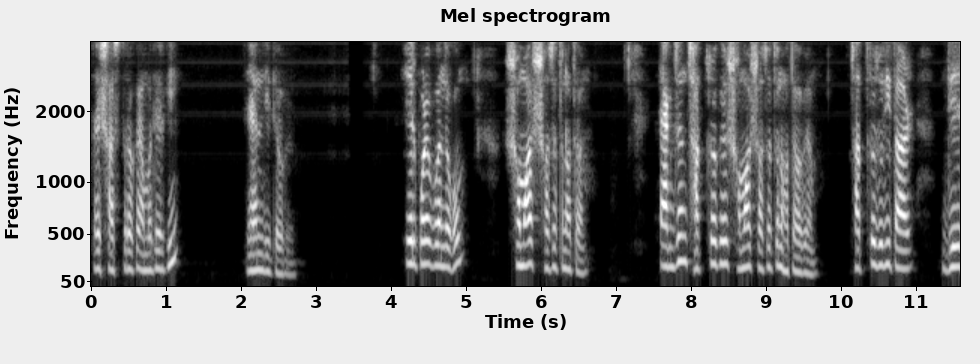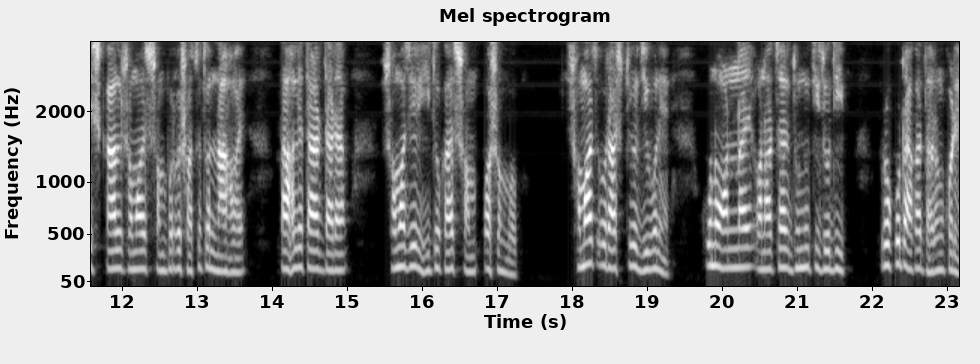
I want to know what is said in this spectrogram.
তাই স্বাস্থ্য রক্ষায় আমাদের কি? ধ্যান দিতে হবে। এরপরে দেখো, সমাজ সচেতনতা। একজন ছাত্রকে সমাজ সচেতন হতে হবে। ছাত্র যদি তার দেশ, কাল, সমাজ সম্পর্কে সচেতন না হয়, তাহলে তার দ্বারা সমাজের হিত কাজ অসম্ভব। সমাজ ও রাষ্ট্রীয় জীবনে কোনো অন্যায়, অনাচার, দুর্নীতি যদি প্রকট আকার ধারণ করে,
